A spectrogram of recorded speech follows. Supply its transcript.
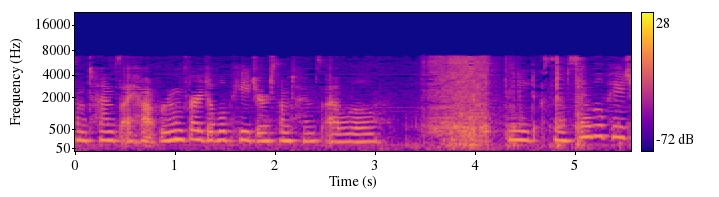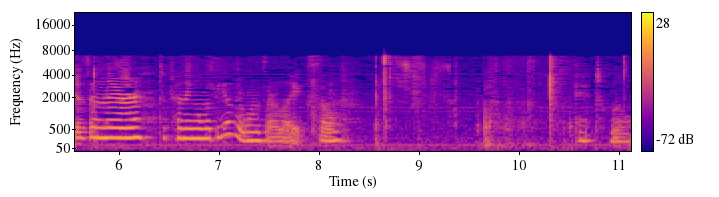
sometimes I have room for a double pager sometimes I will need some single pages in there depending on what the other ones are like so it will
